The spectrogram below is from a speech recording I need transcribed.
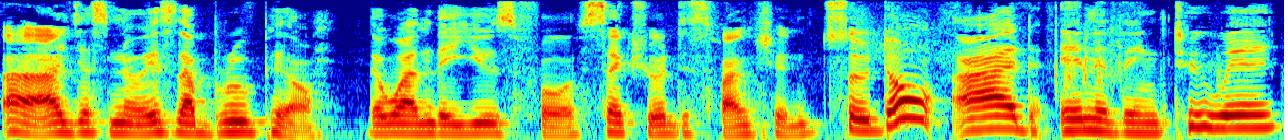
Uh, I just know it's a brew pill, the one they use for sexual dysfunction. So don't add anything to it.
